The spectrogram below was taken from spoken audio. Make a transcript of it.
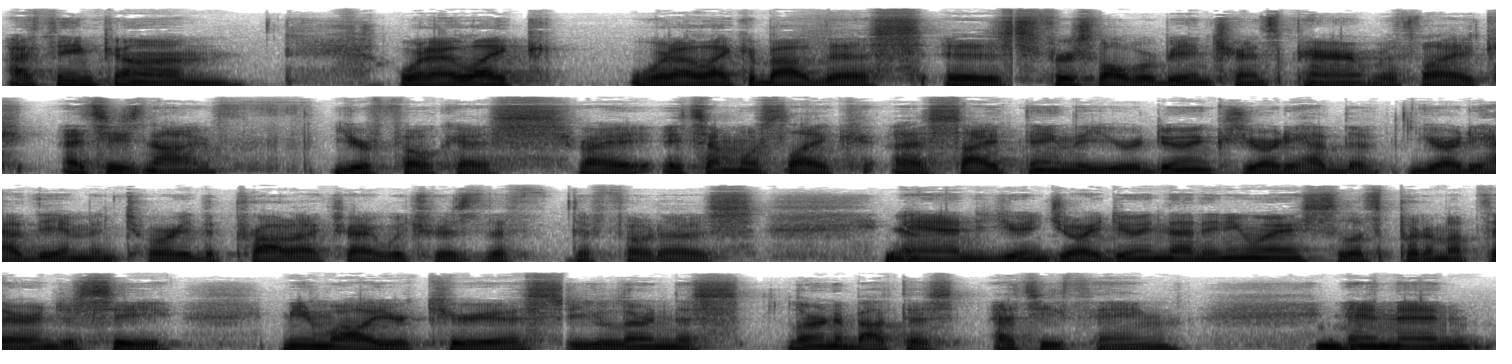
I think um, what I like what I like about this is first of all we're being transparent with like Etsy's not your focus, right? It's almost like a side thing that you were doing because you already had the you already had the inventory, the product, right, which was the the photos, yeah. and you enjoy doing that anyway. So let's put them up there and just see. Meanwhile, you're curious, so you learn this learn about this Etsy thing, mm-hmm. and then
